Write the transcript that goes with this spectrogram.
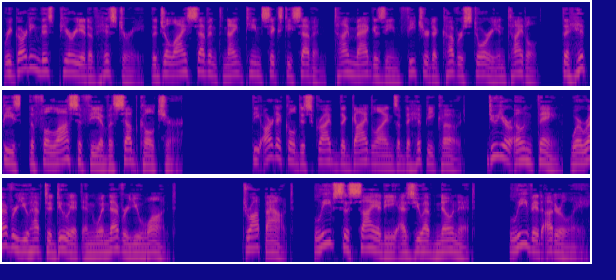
Regarding this period of history, the July 7, 1967, Time magazine featured a cover story entitled, the Hippies, The Philosophy of a Subculture. The article described the guidelines of the hippie code. Do your own thing, wherever you have to do it and whenever you want. Drop out. Leave society as you have known it. Leave it utterly.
